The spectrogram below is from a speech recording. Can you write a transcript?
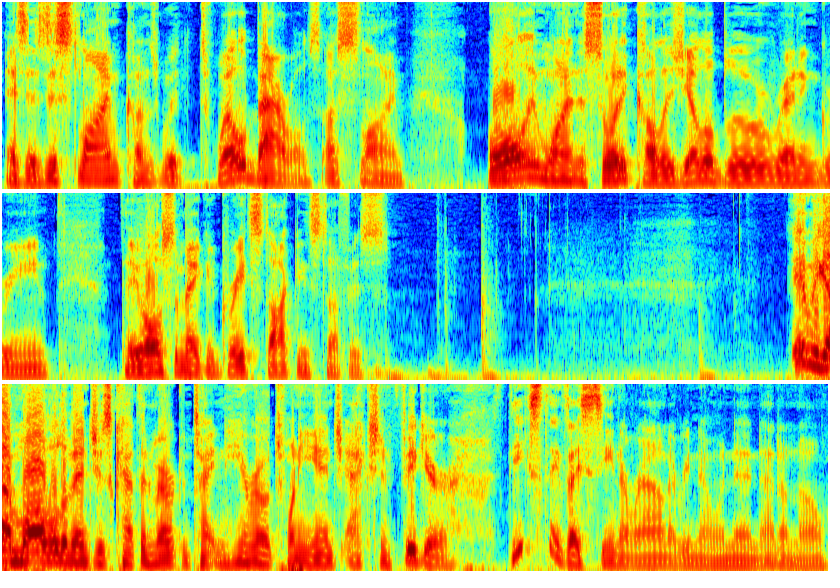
It says this slime comes with 12 barrels of slime all in one, assorted colors, yellow, blue, red, and green. They also make a great stocking stuffers. Here we got Marvel Adventures Captain American Titan Hero 20 inch action figure. These things I've seen around every now and then. I don't know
